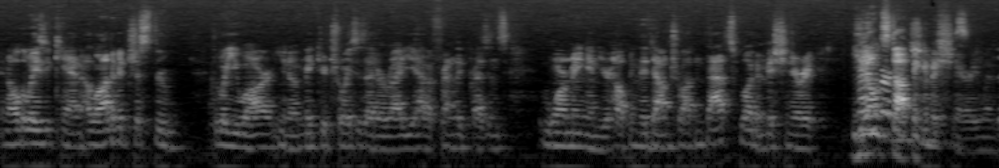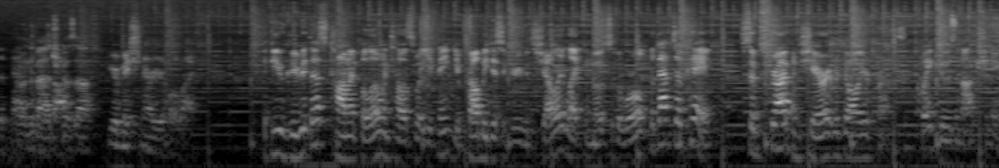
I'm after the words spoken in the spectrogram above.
in all the ways you can. A lot of it just through the way you are. You know, make your choices that are right. You have a friendly presence, warming, and you're helping the downtrodden. That's what a missionary. You don't stop being a missionary when the badge, When the badge goes off. You're a missionary your whole life. If you agree with us, comment below and tell us what you think. You probably disagree with Shelley, like the most of the world, but that's okay. Subscribe and share it with all your friends. Kwaku is an auctioneer.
